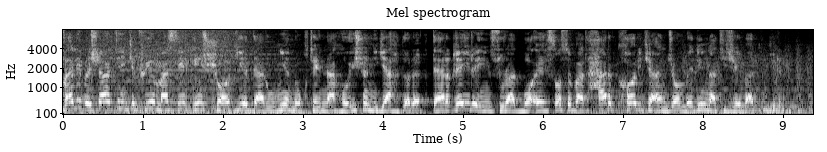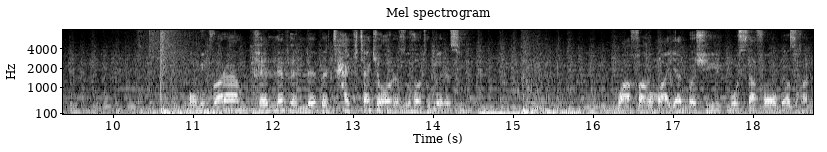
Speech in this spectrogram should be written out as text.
ولی به شرط اینکه توی مسیر این شادی درونی نقطه نهاییشو نگه داره. در غیر این صورت با احساس بعد هر کاری که انجام بدین نتیجه بد می‌گیرین. امیدوارم پله پله به تک تک آرزوهاتون برسیم. موفق و معید باشید. مصطفی بازخانه.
